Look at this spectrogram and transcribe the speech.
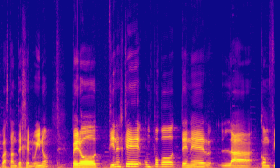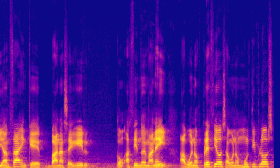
bastante genuino, pero tienes que un poco tener la confianza en que van a seguir haciendo M&A a buenos precios, a buenos múltiplos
